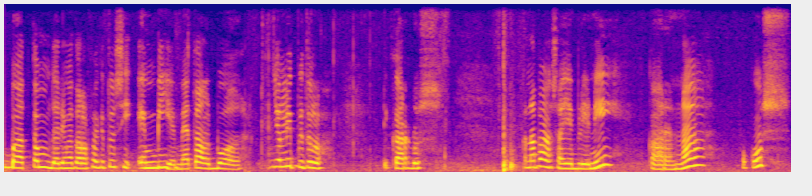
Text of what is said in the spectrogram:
bottom dari metal flag itu si MB ya, metal ball. Nyelip gitu loh di kardus. Kenapa saya beli ini? Karena fokus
